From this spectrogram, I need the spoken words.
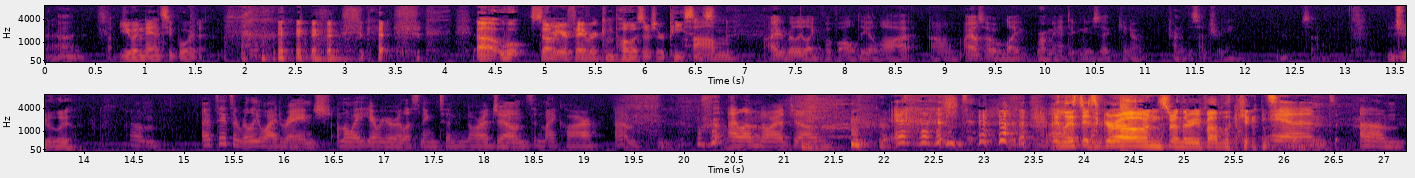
Ah. Uh, so. You and Nancy Boyda. uh, who, some of your favorite composers or pieces. Um, I really like Vivaldi a lot. Um, I also like romantic music, you know, turn of the century. So Julia. Um, I would say it's a really wide range. On the way here, we were listening to Norah Jones in my car. Um, I love Norah Jones. and, It lists groans from the Republicans. and um,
